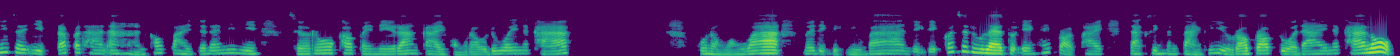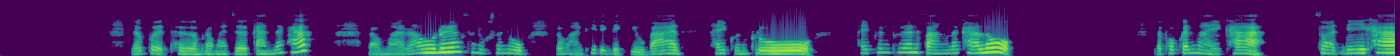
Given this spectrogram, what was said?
ที่จะหยิบรับประทานอาหารเข้าไป จะได้ไม่มีเชื้อโรคเข้าไปในร่างกายของเราด้วยนะคะคุณหวังหวังว่าเมื่อเด็กๆ อยู่บ้าน เด็กๆ ก็จะดูแลตัวเองให้ปลอดภัยจากสิ่งต่างๆ ที่อยู่รอบๆตัวได้นะคะลูก แล้วเปิดเทอมเรามาเจอกันนะคะ เรามาเล่าเรื่องสนุกๆระหว่างที่เด็กๆอยู่บ้าน ให้คุณครู ให้เพื่อนๆฟังนะคะลูก แล้วพบกันใหม่ค่ะ สวัสดีค่ะ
